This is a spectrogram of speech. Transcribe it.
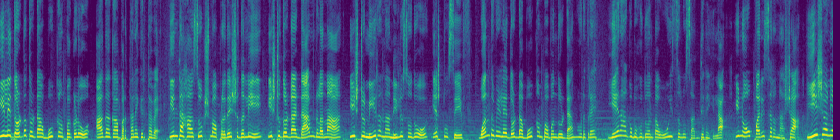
ಇಲ್ಲಿ ದೊಡ್ಡ ದೊಡ್ಡ ಭೂಕಂಪಗಳು ಆಗಾಗ ಬರ್ತಲೇಗಿರ್ತವೆ. ಇಂತಹ ಸೂಕ್ಷ್ಮ ಪ್ರದೇಶದಲ್ಲಿ ಇಷ್ಟು ದೊಡ್ಡ ಡ್ಯಾಮ್ಗಳನ್ನ, ಇಷ್ಟು ನೀರನ್ನ ನಿಲ್ಲಿಸೋದು ಎಷ್ಟು ಸೇಫ್? ಒಂದು ವೇಳೆ ದೊಡ್ಡ ಭೂಕಂಪ ಬಂದು ಡ್ಯಾಮ್ ಹೊಡೆದ್ರೆ ಏನಾಗಬಹುದು ಅಂತ ಊಹಿಸಲು ಸಾಧ್ಯವೇ ಇಲ್ಲ. ಇನ್ನು ಪರಿಸರ ನಾಶ. ಈಶಾನ್ಯ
